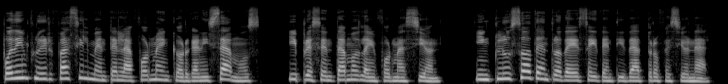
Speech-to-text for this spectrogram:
puede influir fácilmente en la forma en que organizamos y presentamos la información, incluso dentro de esa identidad profesional.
